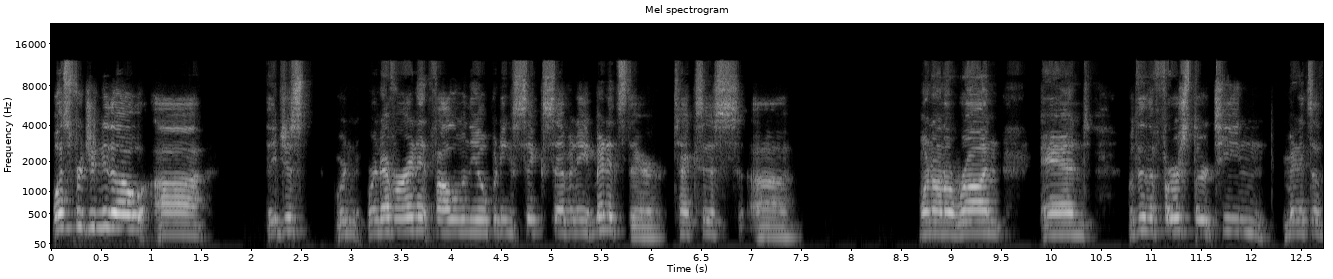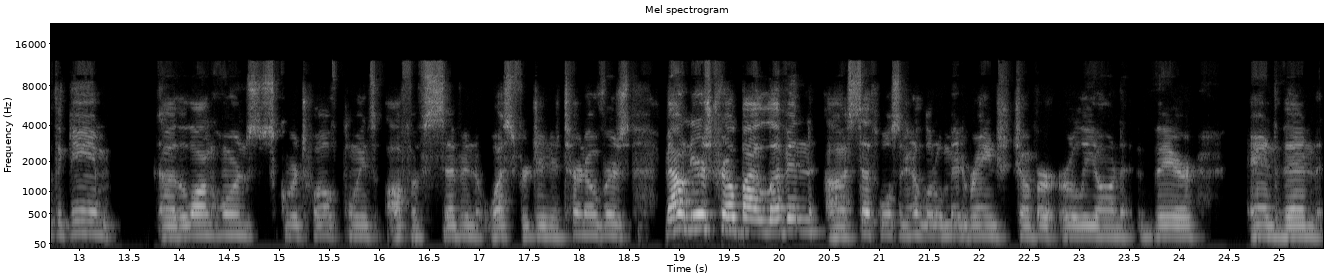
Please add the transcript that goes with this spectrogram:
West Virginia, though, uh, they just were, were never in it following the opening six, seven, eight minutes there. Texas uh, went on a run, and within the first 13 minutes of the game, uh, the Longhorns scored 12 points off of seven West Virginia turnovers. Mountaineers trailed by 11. Uh, Seth Wilson hit a little mid range jumper early on there, and then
